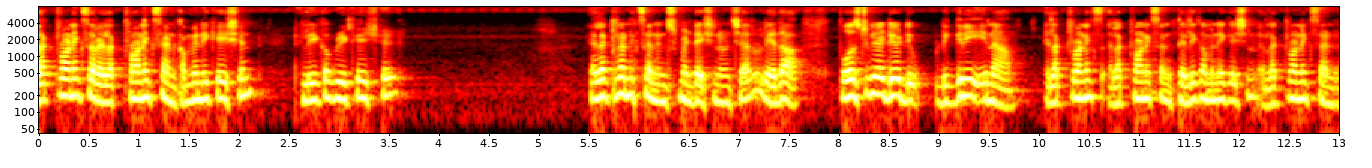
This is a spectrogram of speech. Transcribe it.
electronics or electronics and communication telecommunication electronics and instrumentation ఉంచారు. లేదా post graduate degree in electronics electronics and telecommunication electronics and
